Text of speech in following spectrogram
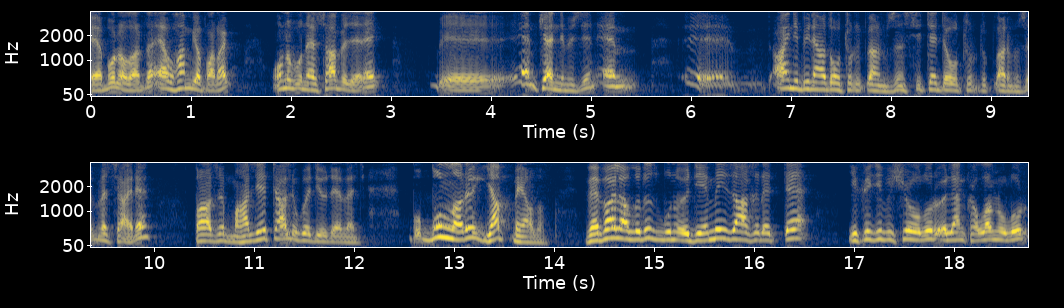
E, buralarda evham yaparak onu bunu hesap ederek e, hem kendimizin hem e, aynı binada oturduklarımızın, sitede oturduklarımızın vesaire bazı mahalleye taalluk ediyordu evvelce. Bu, bunları yapmayalım. Vebal alırız, bunu ödeyemeyiz ahirette. Yıkıcı bir şey olur, ölen kalan olur.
